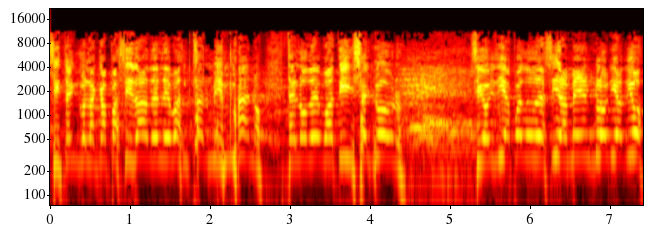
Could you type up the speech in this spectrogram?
Si tengo la capacidad de levantar mis manos, te lo debo a ti, Señor. Si hoy día puedo decir amén, gloria a Dios,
